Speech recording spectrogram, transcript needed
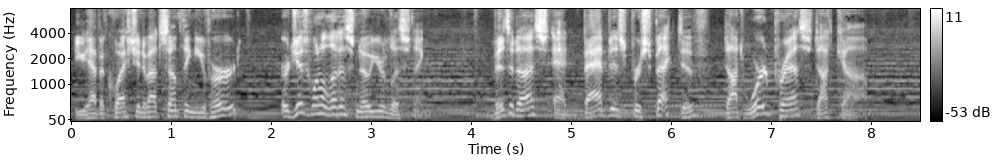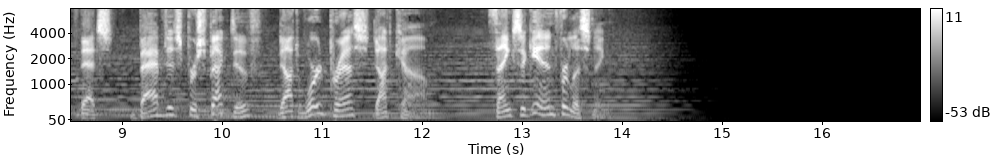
Do you have a question about something you've heard? Or just want to let us know you're listening? Visit us at baptistperspective.wordpress.com. That's baptistperspective.wordpress.com. Thanks again for listening.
